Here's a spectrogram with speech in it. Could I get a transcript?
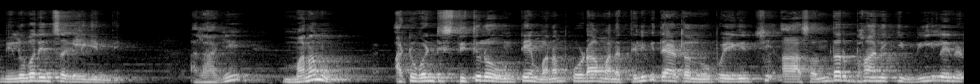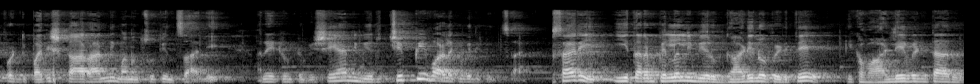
నిలువరించగలిగింది? అలాగే మనము అటువంటి స్థితిలో ఉంటే మనం కూడా మన తెలివితేటలను ఉపయోగించి ఆ సందర్భానికి వీలైనటువంటి పరిష్కారాన్ని మనం చూపించాలి. అనేటువంటి విషయాన్ని మీరు చెప్పి వాళ్ళకి వినిపించాలి. ఒకసారి ఈ తరం పిల్లల్ని మీరు గాడిలో పెడితే ఇక వాళ్ళే వింటారు.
